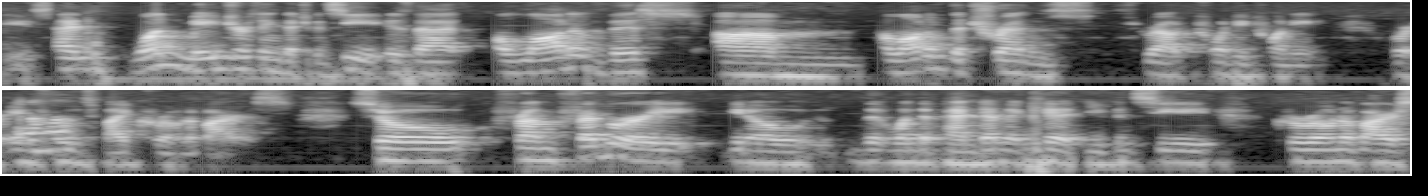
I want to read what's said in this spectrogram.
these. And one major thing that you can see is that a lot of this, um, a lot of the trends throughout 2020 were Uh-huh. influenced by coronavirus. So from February, you know, the, when the pandemic hit, you can see coronavirus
